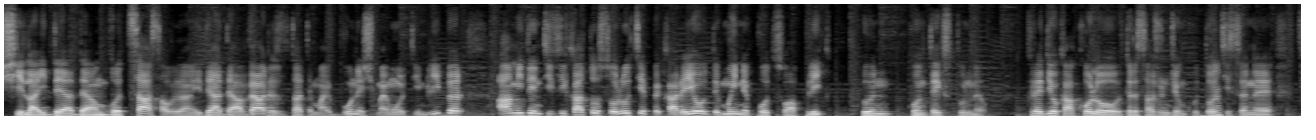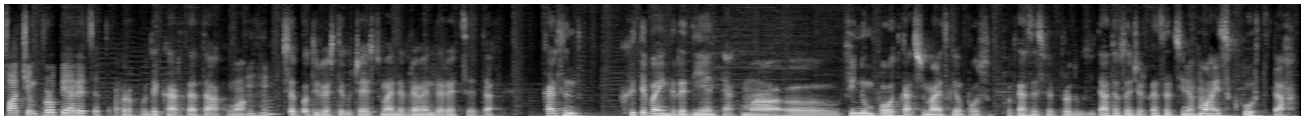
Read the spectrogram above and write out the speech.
Și la ideea de a învăța sau la ideea de a avea rezultate mai bune și mai mult timp liber, am identificat o soluție pe care eu de mâine pot să o aplic în contextul meu. Cred eu că acolo trebuie să ajungem cu toții, uh-huh. să ne facem propria rețetă. Apropo de cartea ta acum, uh-huh. se potrivește cu ce ai spus mai devreme de rețetă. Care sunt câteva ingrediente. Acum, uh, fiind un podcast și mai ales că e un podcast despre productivitate, o să încercăm să ținem mai scurt, da?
